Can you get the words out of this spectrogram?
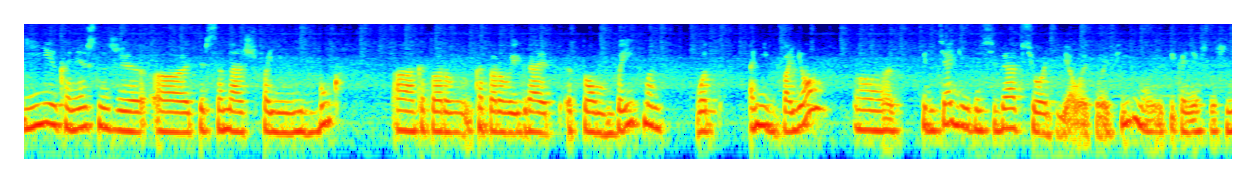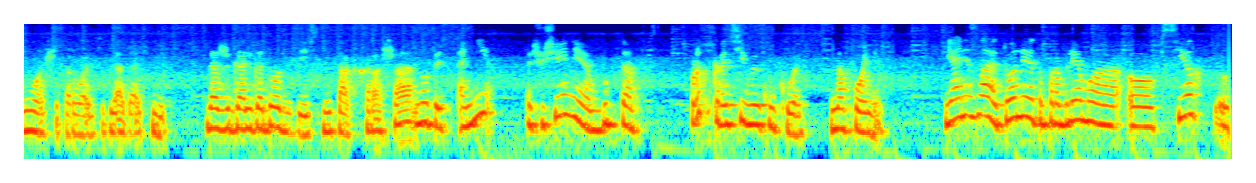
И, конечно же, э, персонаж по имени Бук, а, которого, которого играет Том Бейтман. Вот они вдвоем э, перетягивают на себя все одеяло этого фильма, и ты, конечно же, не можешь оторвать взгляда от них. Даже Галь Гадот здесь не так хороша. Ну, то есть они ощущение, будто просто красивые куклы на фоне. Я не знаю, то ли это проблема э, всех э,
